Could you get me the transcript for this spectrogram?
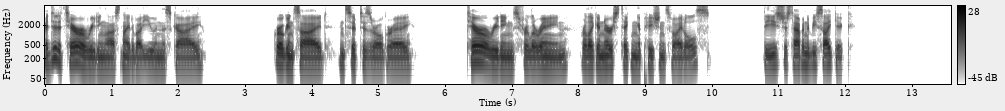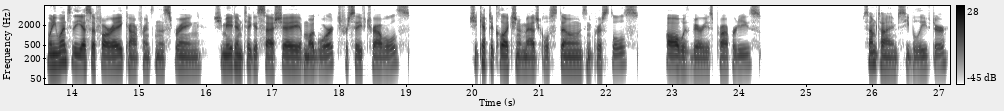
I did a tarot reading last night about you and this guy. Grogan sighed and sipped his Earl Grey. Tarot readings for Lorraine were like a nurse taking a patient's vitals. These just happened to be psychic. When he went to the SFRA conference in the spring, she made him take a sachet of mugwort for safe travels. She kept a collection of magical stones and crystals, all with various properties. Sometimes he believed her.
